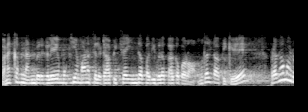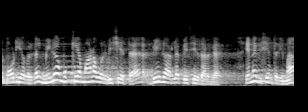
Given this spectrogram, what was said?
வணக்கம் நண்பர்களே. முக்கியமான சில டாபிக்ஸை இந்த பதிவில் பார்க்க போகிறோம் முதல் டாபிக்கு பிரதமர் மோடி அவர்கள் மிக முக்கியமான ஒரு விஷயத்தை பீகாரில் பேசியிருக்காருங்க. என்ன விஷயம் தெரியுமா?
